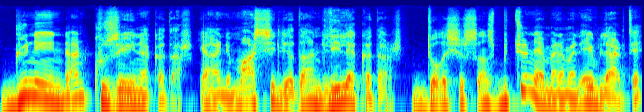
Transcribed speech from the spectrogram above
güneyinden kuzeyine kadar yani Marsilya'dan Lille kadar dolaşırsanız bütün hemen hemen evlerde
